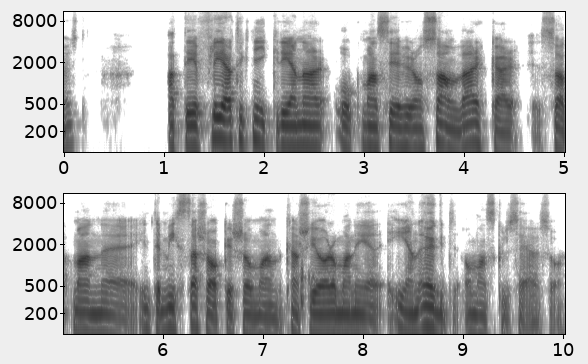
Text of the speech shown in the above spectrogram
Ja, att det är flera teknikgrenar och man ser hur de samverkar så att man eh, inte missar saker som man kanske gör om man är enögd, om man skulle säga så.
